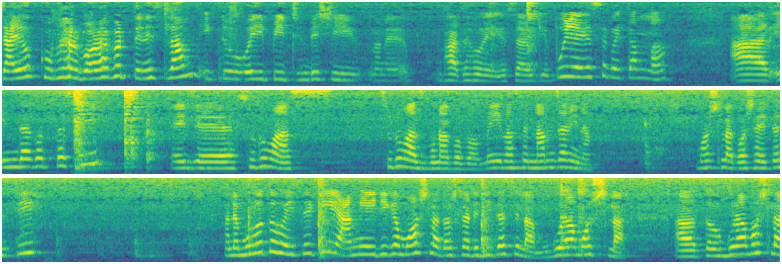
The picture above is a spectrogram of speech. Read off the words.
যাই হোক, কুমড়ার বড়া করতে নিছিলাম, একটু ওই পিঠ বেশি মানে ভাজা হয়ে গেছে আর কি। পুড়ে গেছে, কইতাম না। আর ইন্দা করতেছি, এই যে ছোটো মাছ ছোটো মাছ বোনা করব। এই মাছের নাম জানি না। মশলা কষাইতেছি। মানে মূলত হয়েছে কি, আমি এইদিকে মশলা টসলাটি দিতেছিলাম, গুঁড়া মশলা। তো গুঁড়া মশলা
